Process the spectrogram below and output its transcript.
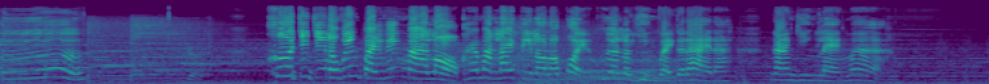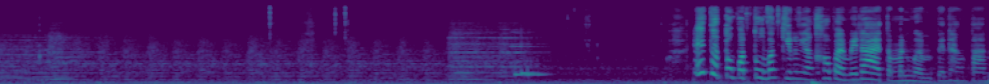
เออคือจริงๆ เราวิ่งไปวิ่งมาหลอกให้มันไล่ตีเราแล้วปล่อยเพื่อนเรายิงไปก็ได้นะ นางยิงแรงมากอะ เมื่อกี้เรายังเข้าไปไม่ได้ แต่มันเหมือนเป็นทางตัน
